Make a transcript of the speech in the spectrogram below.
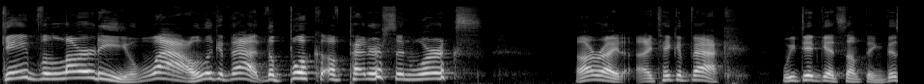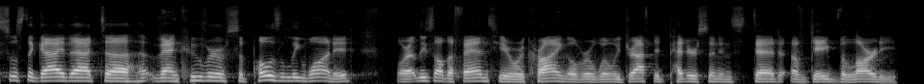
Gabe Vilardi. Wow, look at that. The book of Pettersson works. All right, I take it back. We did get something. This was the guy that uh, Vancouver supposedly wanted, or at least all the fans here were crying over when we drafted Pettersson instead of Gabe Vilardi.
